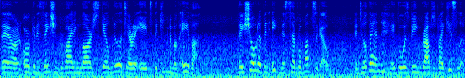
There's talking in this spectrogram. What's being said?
They are an organization providing large scale military aid to the Kingdom of Aveh. They showed up in Ignas several months ago. Until then, Aveh was being routed by Kislev.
